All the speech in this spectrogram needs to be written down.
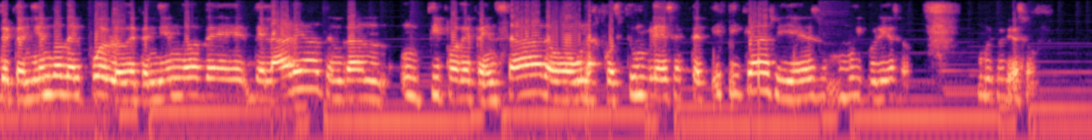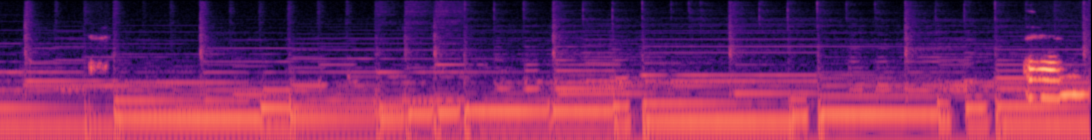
dependiendo del pueblo, dependiendo del área, tendrán un tipo de pensar o unas costumbres específicas y es muy curioso, muy curioso. Um,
